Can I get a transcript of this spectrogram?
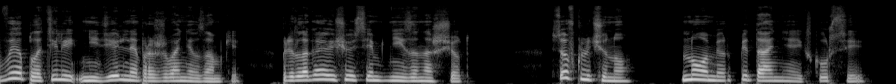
Вы оплатили недельное проживание в замке. Предлагаю еще семь дней за наш счет. Все включено. Номер, питание, экскурсии.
